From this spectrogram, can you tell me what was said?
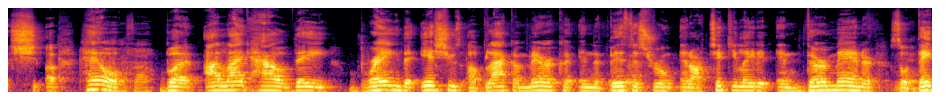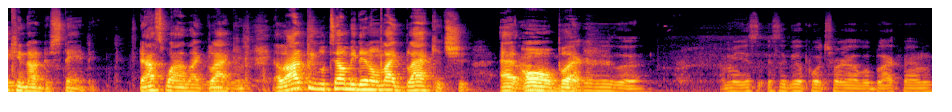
sh- uh, hell, but I like how they bring the issues of Black America in the business room and articulate it in their manner so they can understand it. That's why I like Blackish. A lot of people tell me they don't like Blackish at all, but Black is a, I mean, it's it's a good portrayal of a black family.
